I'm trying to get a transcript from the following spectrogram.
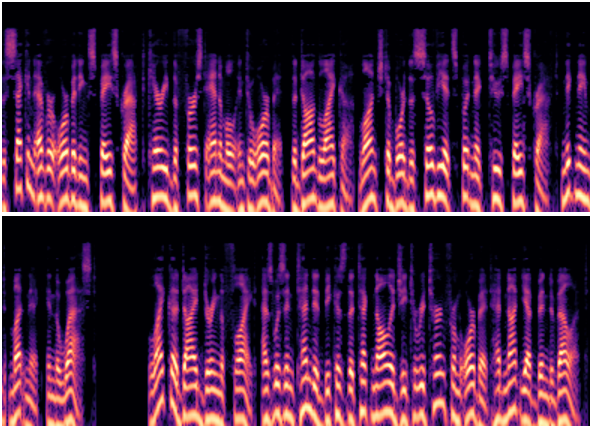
the second ever orbiting spacecraft carried the first animal into orbit, the dog Laika, launched aboard the Soviet Sputnik 2 spacecraft nicknamed Muttnik in the West. Laika died during the flight, as was intended because the technology to return from orbit had not yet been developed.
